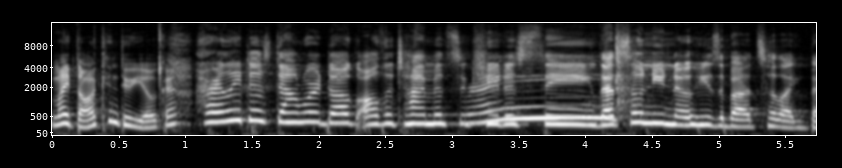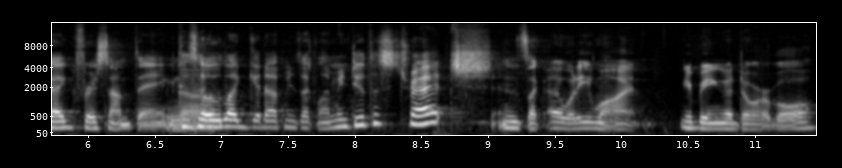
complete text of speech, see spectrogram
My dog can do yoga. Harley does downward dog all the time. It's the cutest thing. That's when you know he's about to like beg for something because he'll like get up and he's like, "Let me do the stretch," and it's like, "Oh, what do you want? You're being adorable.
